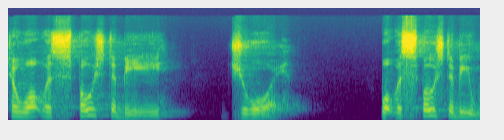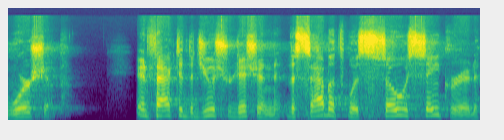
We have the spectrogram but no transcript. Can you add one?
to what was supposed to be joy, what was supposed to be worship. In fact, in the Jewish tradition, the Sabbath was so sacred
